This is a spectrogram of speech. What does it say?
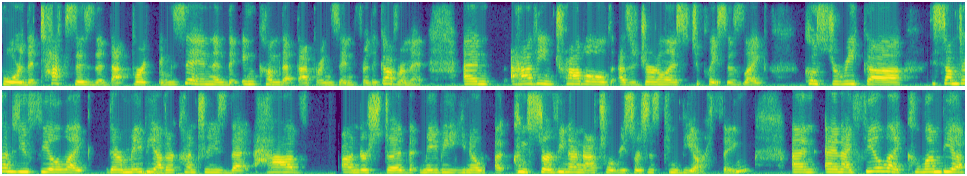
for the taxes that that brings in and the income that that brings in for the government. And having traveled as a journalist to places like Costa Rica, sometimes you feel like there may be other countries that have understood that maybe you know uh, conserving our natural resources can be our thing. And and i feel like colombia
